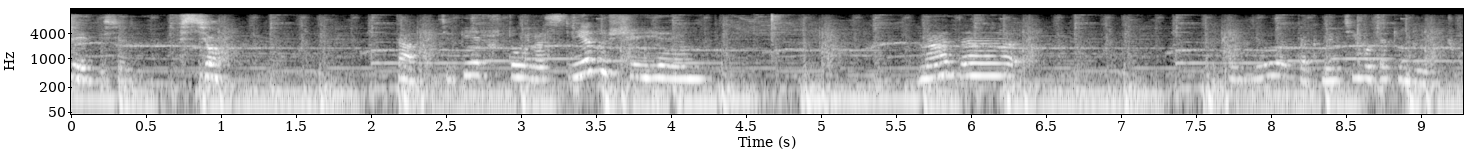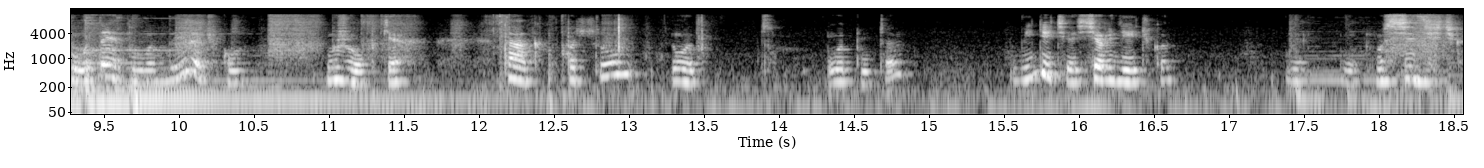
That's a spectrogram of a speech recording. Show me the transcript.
60. Все. Так, теперь что у нас следующее? Надо делать, так, найти вот эту дырочку. Вот эту вот дырочку в жопке. Так, потом вот, вот тут, а? Видите, сердечко? Нет, нет, вот сердечко.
